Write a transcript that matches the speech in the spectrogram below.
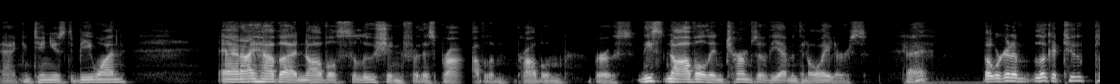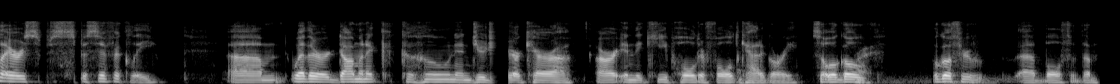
and it continues to be one. And I have a novel solution for this problem. Problem, Bruce. At least novel in terms of the Edmonton Oilers Okay. but we're going to look at two players specifically, um, whether Dominic Kahun and Jujhar Khaira are in the keep, hold, or fold category. So we'll go Right. we'll go through uh, both of them.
